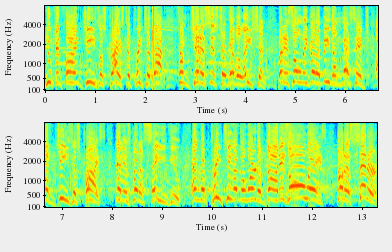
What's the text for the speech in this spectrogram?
You can find Jesus Christ to preach about from Genesis to Revelation, but it's only going to be the message of Jesus Christ that is going to save you. And the preaching of the Word of God is always going to center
